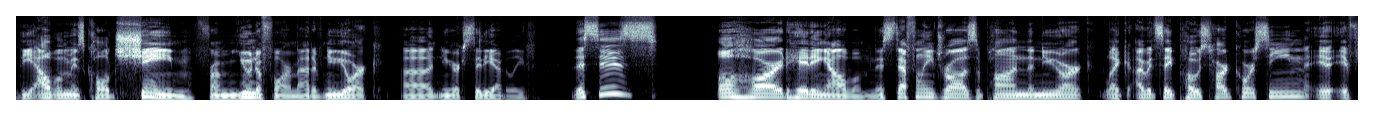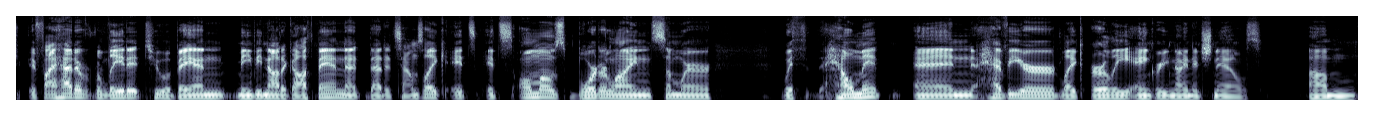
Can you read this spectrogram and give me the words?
The album is called Shame from Uniform out of New York, uh, New York City, I believe. This is a hard hitting album. This definitely draws upon the New York, like I would say, post hardcore scene. If if I had to relate it to a band, maybe not a goth band that that it sounds like, it's it's almost borderline somewhere with Helmet and heavier, like early angry Nine Inch Nails. Um,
